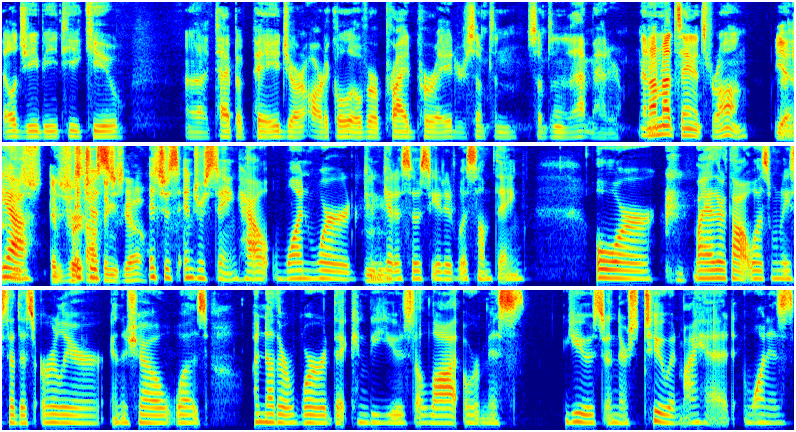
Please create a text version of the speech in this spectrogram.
LGBTQ uh, type of page or article over a pride parade or something, something of that matter. And I'm not saying it's wrong. yeah Yeah. just- And it's for- just how just- things go. it's just interesting how one word can Mhm. get associated with something or my other thought was when we said this earlier in the show was another word that can be used a lot or misused and there's two in my head one is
